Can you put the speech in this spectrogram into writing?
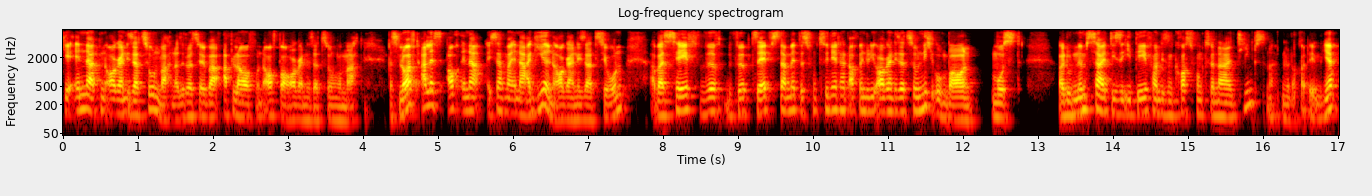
geänderten Organisation machen. Also du hast ja über Ablauf- und Aufbauorganisation gemacht. Das läuft alles auch in einer, ich sag mal, in einer agilen Organisation, aber Safe wirbt, wirbt selbst damit. Das funktioniert halt auch, wenn du die Organisation nicht umbauen musst. Weil du nimmst halt diese Idee von diesen cross-funktionalen Teams, hatten wir doch gerade eben hier,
